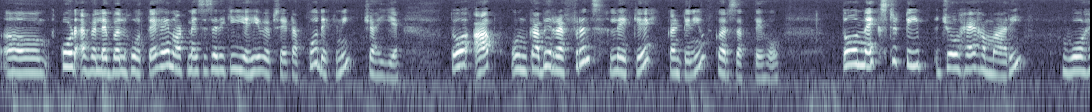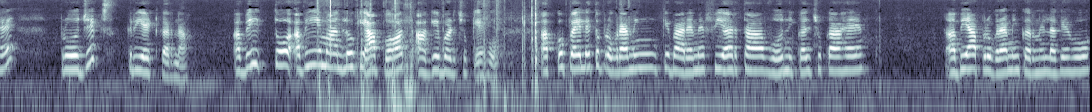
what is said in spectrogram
कोड अवेलेबल होते हैं। नॉट नेसेसरी कि यही वेबसाइट आपको देखनी चाहिए। तो आप उनका भी रेफरेंस लेके कंटिन्यू कर सकते हो। तो नेक्स्ट टिप जो है हमारी, वो है प्रोजेक्ट्स क्रिएट करना। अभी तो अभी ये मान लो कि आप बहुत आगे बढ़ चुके हो। आपको पहले तो प्रोग्रामिंग के बारे में फियर था, वो निकल चुका है। अभी आप प्रोग्रामिंग करने लगे हो।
